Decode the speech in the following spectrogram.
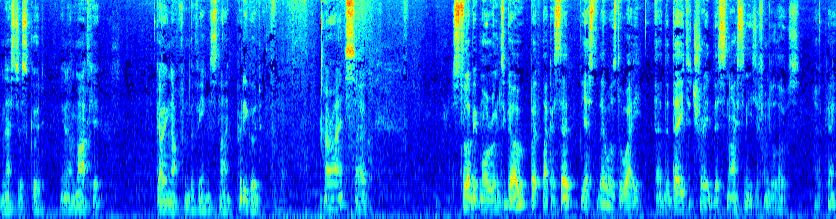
and that's just good. You know market going up from the Venus line. Pretty good. All right so still a bit more room to go but like I said yesterday was the way uh, the day to trade this nice and easy from the lows okay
